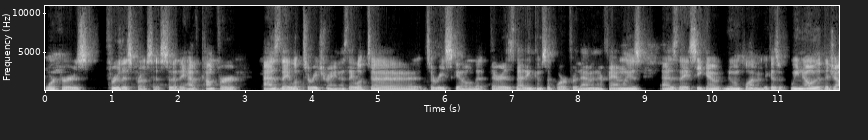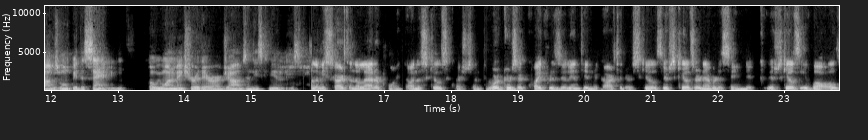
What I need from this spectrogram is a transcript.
workers through this process so that they have comfort as they look to retrain, as they look to to reskill, that there is that income support for them and their families as they seek out new employment. Because we know that the jobs won't be the same, but we want to make sure there are jobs in these communities. Let me start on the latter point on the skills question. Workers are quite resilient in regard to their skills. Their skills are never the same. Their, their skills evolve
